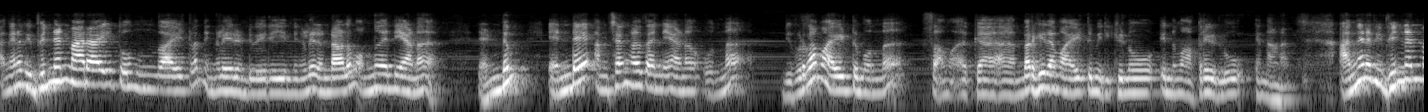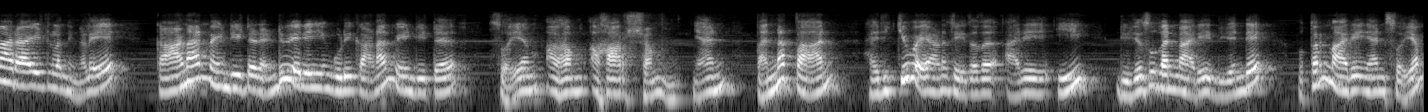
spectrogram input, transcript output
അങ്ങനെ വിഭിന്നന്മാരായി തോന്നുന്നതായിട്ടുള്ള നിങ്ങളെ രണ്ടുപേരെയും നിങ്ങൾ രണ്ടാളും ഒന്ന് തന്നെയാണ്. രണ്ടും എന്റെ അംശങ്ങൾ തന്നെയാണ്. ഒന്ന് വിവൃതമായിട്ടും ഒന്ന് അന്തർഹിതമായിട്ടും ഇരിക്കുന്നു എന്ന് മാത്രമേ ഉള്ളൂ എന്നാണ്. അങ്ങനെ വിഭിന്നന്മാരായിട്ടുള്ള നിങ്ങളെ കാണാൻ വേണ്ടിയിട്ട് രണ്ടുപേരെയും കൂടി കാണാൻ വേണ്ടിയിട്ട് സ്വയം അഹം അഹാർഷം. ഞാൻ തന്നെത്താൻ ഹരിക്കുകയാണ് ചെയ്തത്. ആരെ? ഈ ദ്വിജസുതന്മാരെ ദ്വിജന്റെ പുത്രന്മാരെ ഞാൻ സ്വയം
